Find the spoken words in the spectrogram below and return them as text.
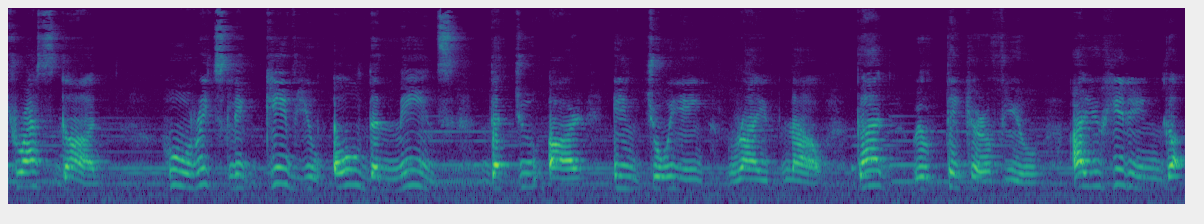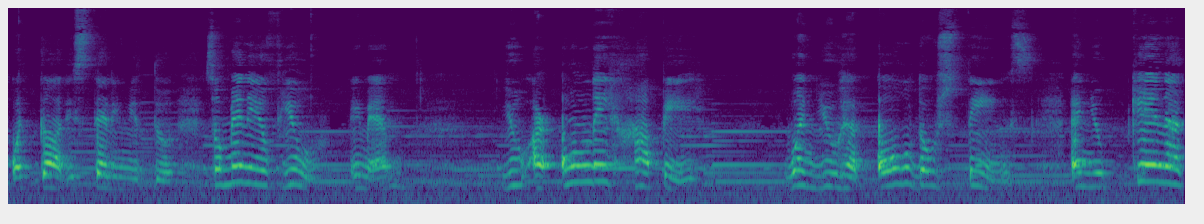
trust God who richly give you all the needs that you are enjoying right now. God will take care of you. Are you hearing God, what God is telling you to? So many of you, amen, you are only happy when you have all those things and you cannot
